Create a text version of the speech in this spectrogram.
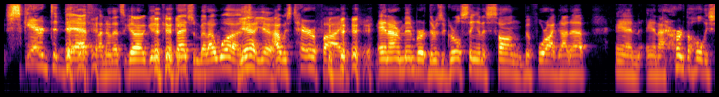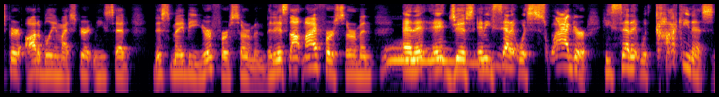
scared to death. I know that's a good, good confession, but I was. yeah, yeah. I was terrified. and I remember there was a girl singing a song before I got up, and and I heard the Holy Spirit audibly in my spirit, and He said, "This may be your first sermon, but it's not my first sermon." And it it just and He said it with swagger. He said it with cockiness.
